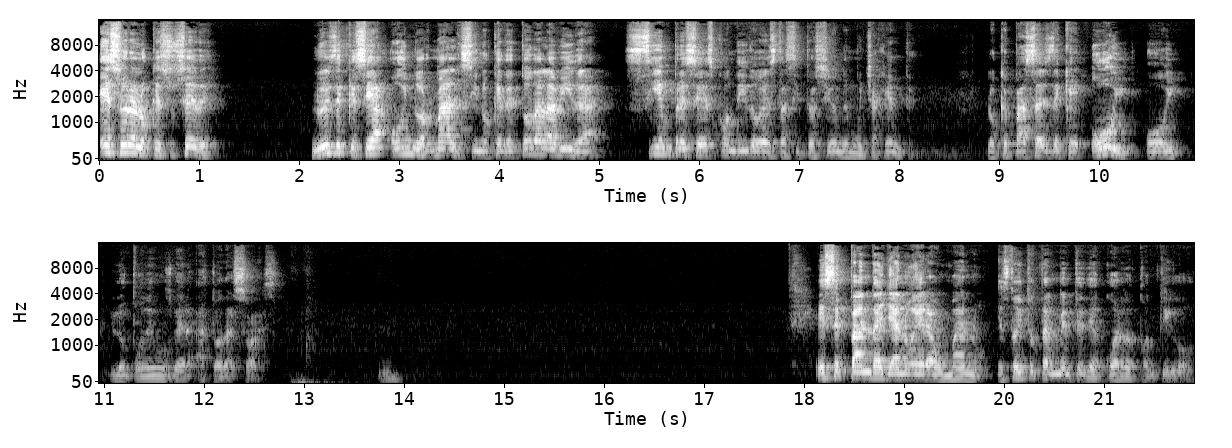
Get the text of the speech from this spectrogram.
Eso era lo que sucede. No es de que sea hoy normal, sino que de toda la vida siempre se ha escondido esta situación de mucha gente. Lo que pasa es de que hoy, hoy lo podemos ver a todas horas. Ese panda ya no era humano. Estoy totalmente de acuerdo contigo.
